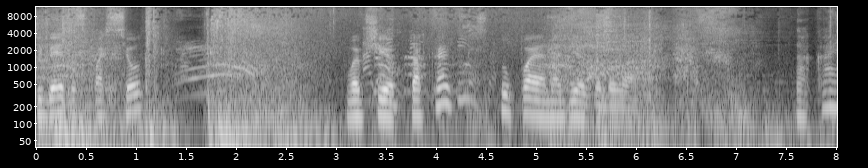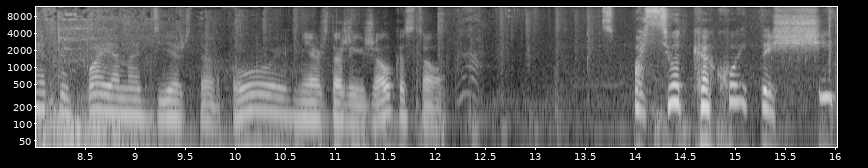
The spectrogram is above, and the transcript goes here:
тебя это спасет? Вообще, такая тупая надежда была. Такая тупая надежда. Ой, мне аж даже их жалко стало. Спасет какой-то щит.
